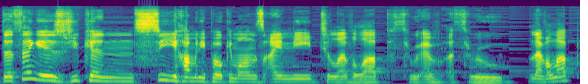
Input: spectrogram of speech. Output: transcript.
The thing is, you can see how many Pokemons I need to level up through uh, through level up,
